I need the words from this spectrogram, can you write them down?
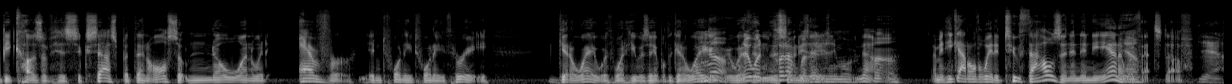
because of his success, but then also no one would ever in 2023 get away with what he was able to get away No, with. they in wouldn't the put up 70s, with it anymore. No. Uh-uh. I mean, he got all the way to 2000 in Indiana Yeah. with that stuff. Yeah.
